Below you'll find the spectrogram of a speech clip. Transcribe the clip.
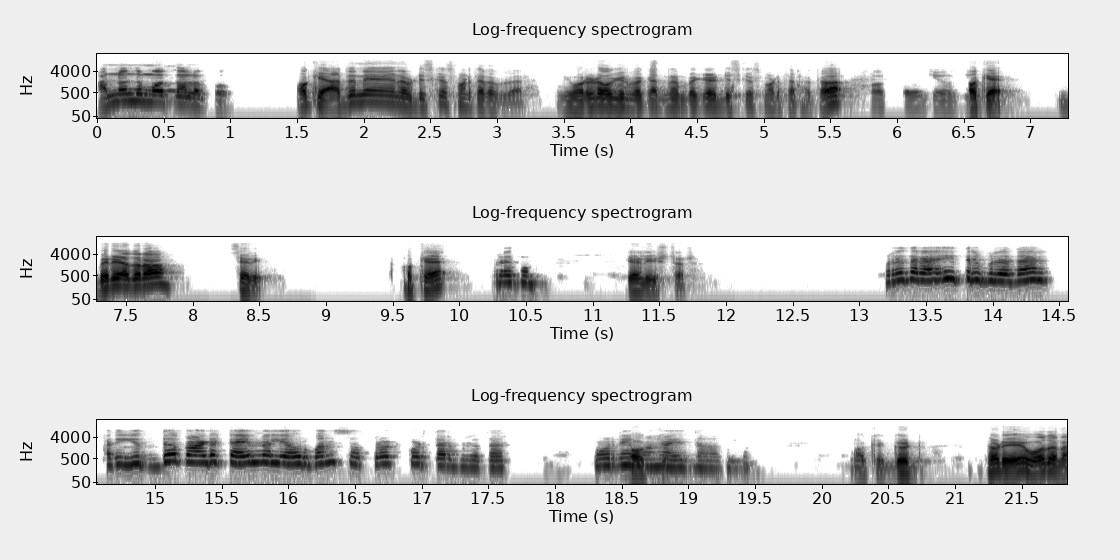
ಹನ್ನೊಂದು ಮೂವತ್ನಾಲ್ಕು ಓಕೆ ಅದನ್ನೇ ನಾವು ಡಿಸ್ಕಸ್ ಮಾಡ್ತಾ ಇರೋದು brother. ನೀವು ಹೊರಡೆ ಹೋಗಿರ್ಬೇಕು ಅದನ್ನ ಬಗ್ಗೆ ಡಿಸ್ಕಸ್ ಮಾಡ್ತಾ ಇರೋದು. ಓಕೆ ಓಕೆ ಓಕೆ ಓಕೆ ಬೇರೆ ಯಾವ್ದಾರ? ಸರಿ. ಓಕೆ ಬ್ರದರ್ ಹೇಳಿ ಇಷ್ಟರ್. ಬ್ರದರ್ ಐತ್ರಿ ಬ್ರದರ್ ಅದು ಯುದ್ಧ ಮಾಡೋ ಟೈಮ್ನಲ್ಲಿ ಅವ್ರು ಬಂದ್ ಸಪೋರ್ಟ್ ಕೊಡ್ತಾರ ಬ್ರದರ್ ಮೂರನೇ. ಮಹಾಯುದ್ಧ ಓಕೆ ಗುಡ್ ನೋಡಿ ಓದೋಣ.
